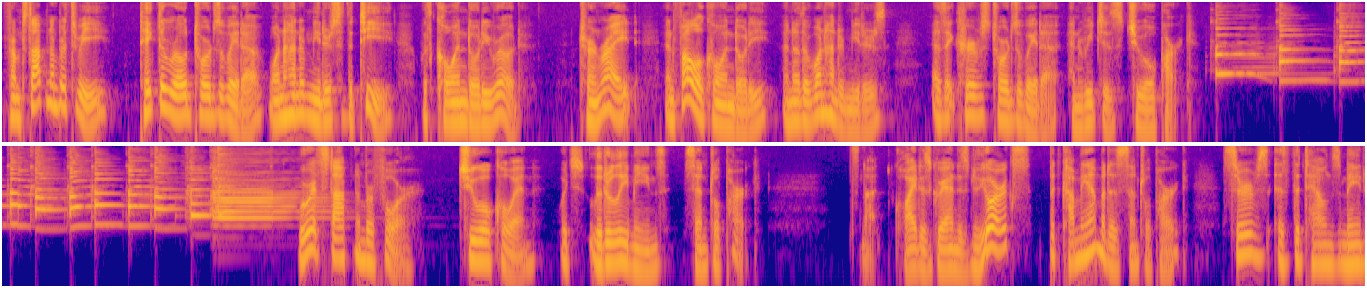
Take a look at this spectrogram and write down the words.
From stop number 3, take the road towards Ueda 100 meters to the T with Koendori Road. Turn right and follow Koendori another 100 meters as it curves towards Ueda and reaches Chuo Park. We're at stop number 4, Chuo Koen, which literally means Central Park. It's not quite as grand as New York's, but Kamiyamada's Central Park serves as the town's main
